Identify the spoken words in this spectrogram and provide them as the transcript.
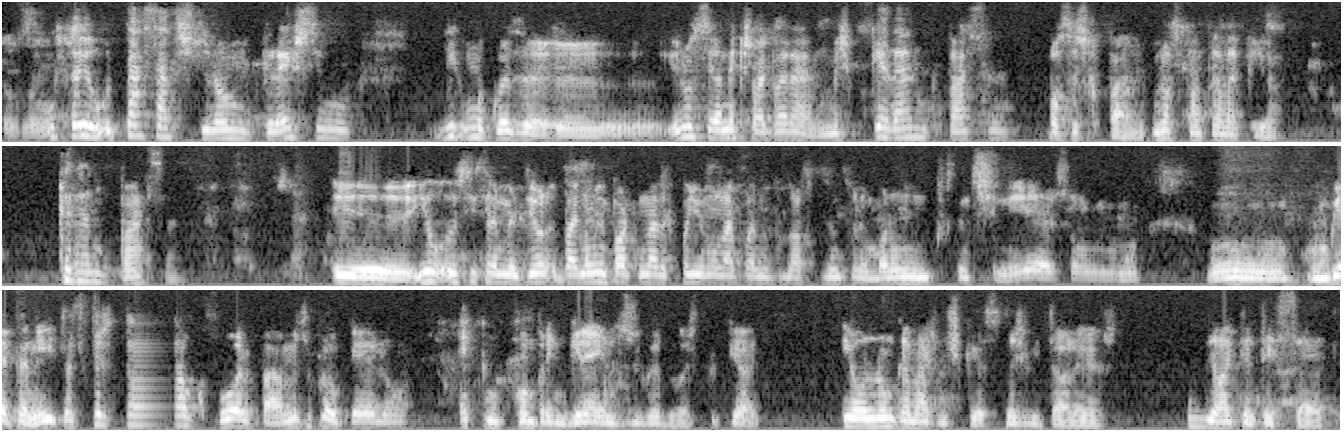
Não sei, está-se a assistir a um decréscimo. Digo uma coisa, eh, eu não sei onde é que isto vai parar, mas cada ano que passa, vocês reparem, o nosso plantel é pior. Cada ano que passa. Eh, Eu, sinceramente, eu, pá, não importa nada que ponham lá quando o nosso presidente for embora um presidente chinês, um, um, um vietnamita, seja lá o que for, pá, mas o que eu quero é que me comprem grandes jogadores, porque olha, eu nunca mais me esqueço das vitórias de 87.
